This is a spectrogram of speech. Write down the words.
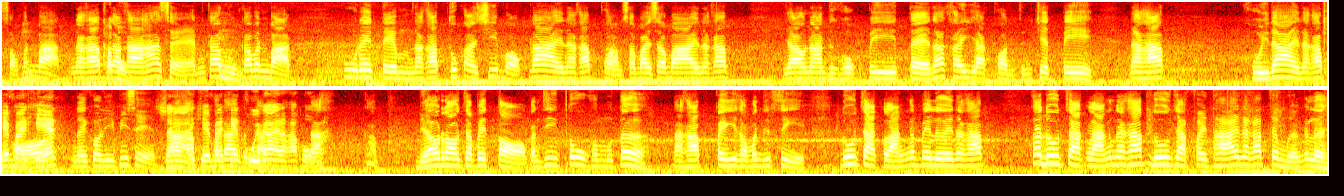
12,000 บาทนะครับราคา 599,000 บาทกู้ได้เต็มนะครับ ทุกอาชีพออกได้นะครับ ผ่อนสบายๆนะครับ ยาวนานถึง 6 ปี แต่ถ้าใครอยากผ่อนถึง 7 ปีนะครับ คุยได้นะครับเคส by ขอเคสในกรณีพิเศษใช่นะรับเคส by ก็เคสหมือนคุยกันได้นะครับผม นะครับ เดี๋ยวเราจะไปต่อกันที่ตู้คอมพิวเตอร์ นะครับ ปี 2014 ดูจากหลังกันไปเลยนะครับ ถ้าดูจากหลังนะครับ ดูจากไฟท้ายนะครับ จะเหมือนกันเลย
